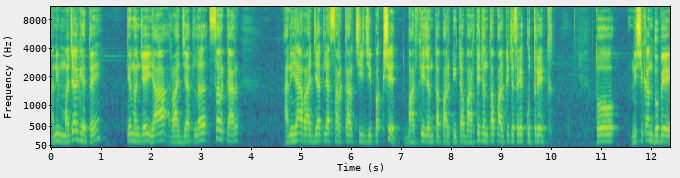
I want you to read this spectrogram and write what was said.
आणि मजा घेत आहे ते म्हणजे या राज्यातलं सरकार आणि या राज्यातल्या सरकारची जी पक्ष आहेत भारतीय जनता पार्टी त्या भारतीय जनता पार्टीचे सगळे कुत्रेत तो निशिकांत दुबे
